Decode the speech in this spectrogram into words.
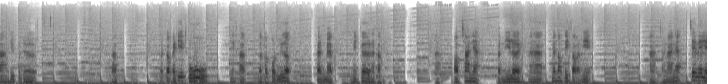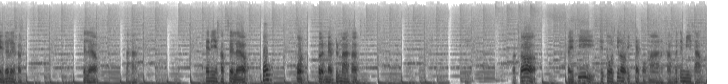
ตั้งที่โฟลเดอร์ครับแล้วก็ไปที่ tool นี่ครับ แล้วก็กดเลือก Fan Map Maker นะครับอ่าออปชันเนี้ยแบบนี้เลยนะฮะ ไม่ต้องติ๊กสองอันนี้อ่าจากนั้นเนี่ย generate ได้เลยครับ เสร็จแล้วนะฮะแค่นี้ครับ เสร็จแล้ว ปุ๊บ กดเปิดแมปขึ้นมาครับ แล้วก็ไปที่ไอตัวที่เรา extract ออกมานะครับ มันจะมี 3 ไฟ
